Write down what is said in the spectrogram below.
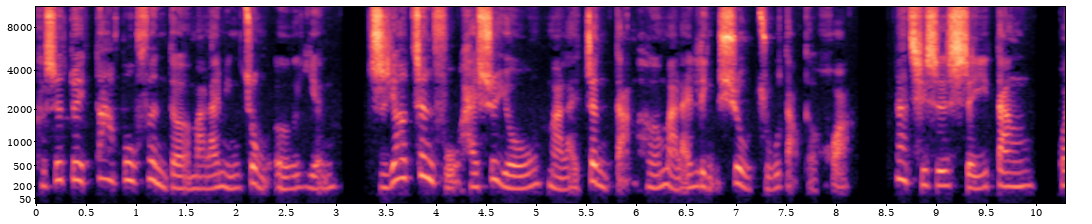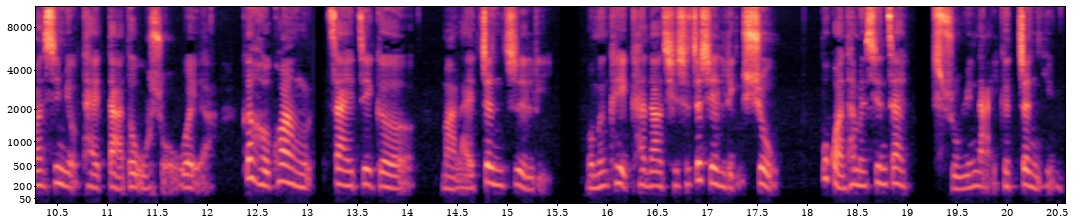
可是对大部分的马来民众而言，只要政府还是由马来政党和马来领袖主导的话，那其实谁当关系没有太大都无所谓啊。更何况在这个马来政治里，我们可以看到，其实这些领袖不管他们现在属于哪一个阵营。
